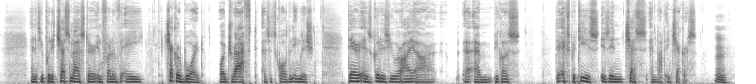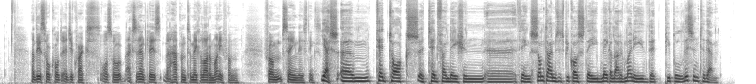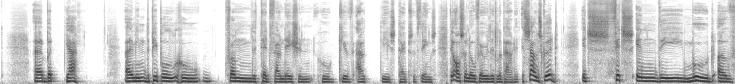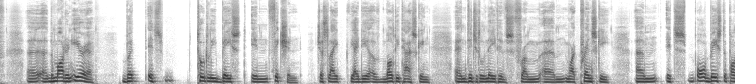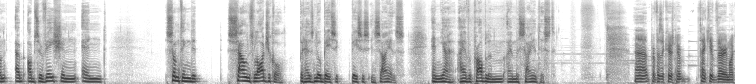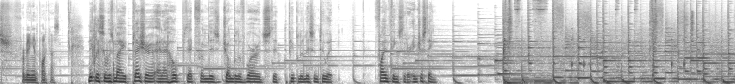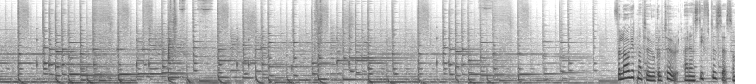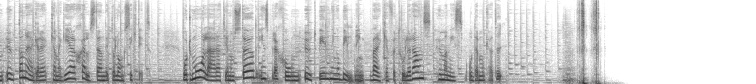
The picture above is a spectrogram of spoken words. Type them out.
And if you put a chess master in front of a checkerboard or draft, as it's called in English, they're as good as you or I are uh, um, because their expertise is in chess and not in checkers. Mm. And these so-called eduquacks also accidentally happen to make a lot of money from from saying these things. Yes, um, TED Talks, uh, TED Foundation uh, things. Sometimes it's because they make a lot of money that people listen to them. Uh, but yeah, I mean, the people who from the TED Foundation who give out these types of things, they also know very little about it. It sounds good. It fits in the mood of uh, uh, the modern era, but it's totally based in fiction, just like the idea of multitasking and digital natives from um, Marc Prensky. Um, it's all based upon ob- observation and something that sounds logical but has no basic basis in science. And yeah, I have a problem. I'm a scientist. Uh, Professor Kirschner, thank you very much for being in the podcast. Nicholas, it was my pleasure, and I hope that from this jumble of words that the people who listen to it find things that are interesting. Bolaget Natur och kultur är en stiftelse som utan ägare kan agera självständigt och långsiktigt. Vårt mål är att genom stöd, inspiration, utbildning och bildning verka för tolerans, humanism och demokrati.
